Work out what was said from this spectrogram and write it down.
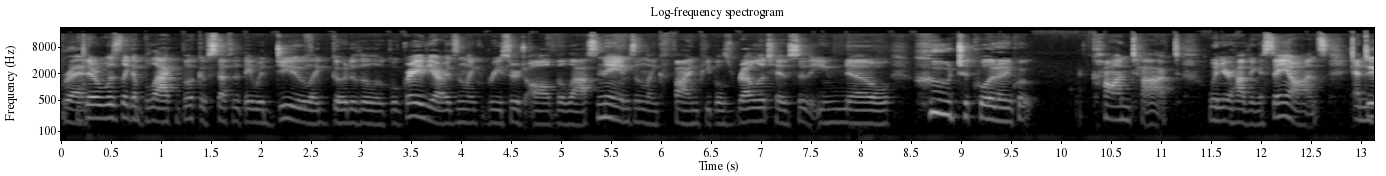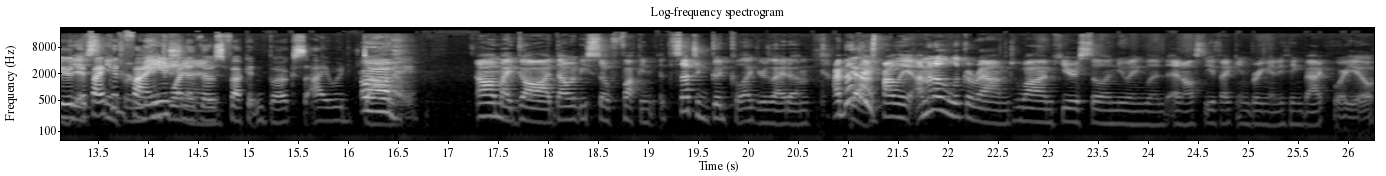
Right. there was like a black book of stuff that they would do like go to the local graveyards and like research all the last names and like find people's relatives so that you know who to quote unquote contact when you're having a seance and Dude, if I could find one of those fucking books, I would die. Oh my god, that would be so fucking. It's such a good collector's item. I bet Yeah. there's probably. I'm gonna look around while I'm here still in New England, and I'll see if I can bring anything back for you.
